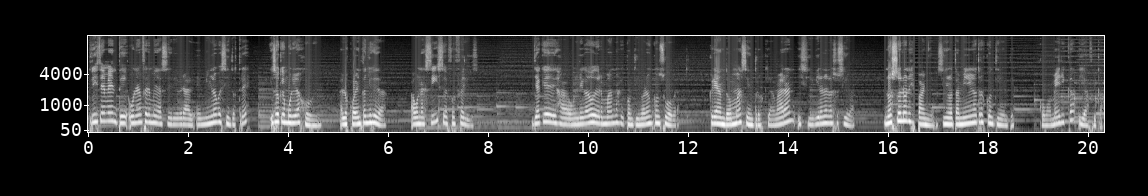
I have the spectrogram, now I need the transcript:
Tristemente, una enfermedad cerebral en 1903 hizo que muriera joven, a los 40 años de edad. Aún así, se fue feliz, ya que dejaba un legado de hermanas que continuaron con su obra, creando más centros que amaran y sirvieran a la sociedad no solo en España, sino también en otros continentes, como América y África.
